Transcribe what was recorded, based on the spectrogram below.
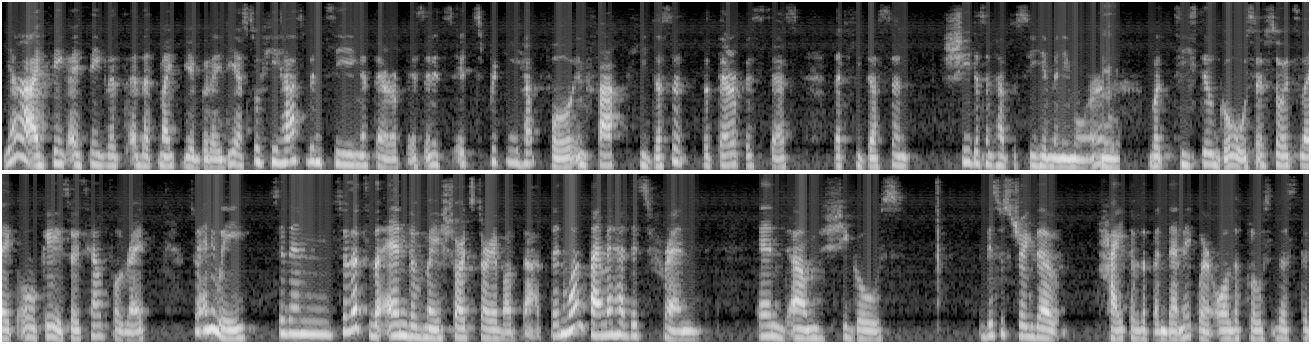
yeah i think i think that that might be a good idea. So he has been seeing a therapist and it's it's pretty helpful. In fact he doesn't the therapist says that he doesn't she doesn't have to see him anymore Mm. but he still goes. So so it's like okay so it's helpful right? So anyway so then so that's the end of my short story about that. Then one time i had this friend and um she goes this was during the height of the pandemic where all the close the, the,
